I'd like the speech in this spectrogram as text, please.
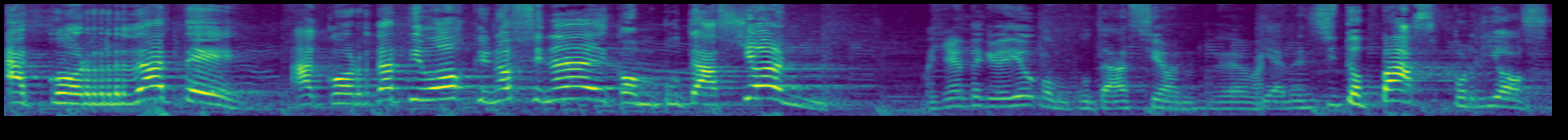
acordate, acordate vos que no sé nada de computación. Imagínate que le digo computación. necesito paz, por Dios.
